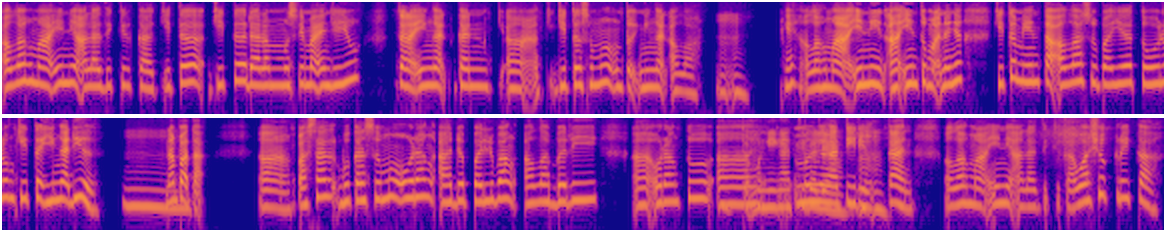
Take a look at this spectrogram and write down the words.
Allahumma inni ala dzikrika kita kita dalam muslimat NGU kita nak ingatkan uh, kita semua untuk ingat Allah. Mm-mm. Okay? Allahumma ini ain tu maknanya kita minta Allah supaya tolong kita ingat dia. Mm. Nampak tak? Uh, pasal bukan semua orang ada peluang Allah beri uh, orang tu uh, Untuk mengingati mengingati dia. Mm-mm. kan Allahumma ini ala zikrika wa syukrika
